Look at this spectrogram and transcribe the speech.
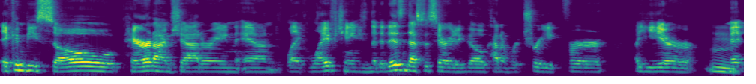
it can be so paradigm shattering and like life changing that it is necessary to go kind of retreat for a year, mm. a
